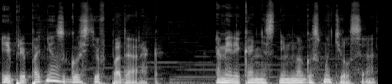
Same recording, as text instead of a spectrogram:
и преподнес гостю в подарок. Американец немного смутился,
